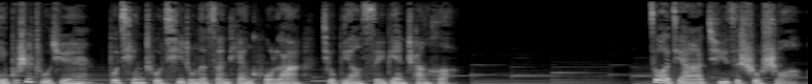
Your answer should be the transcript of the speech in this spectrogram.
你不是主角，不清楚其中的酸甜苦辣，就不要随便掺和。作家橘子树说：“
